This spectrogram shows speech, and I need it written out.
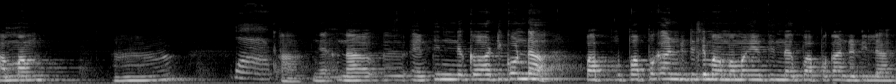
അമ്മം. ആ. ആ ഞാ- നാ- ഏ, തിന്ന കാട്ടിക്കൊണ്ടാ. പപ്പ പപ്പ കണ്ടിട്ടില്ല അമ്മമ്മ എങ്ങനെ തിന്ന പപ്പ കണ്ടിട്ടില്ല.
